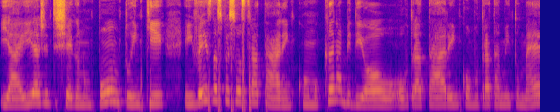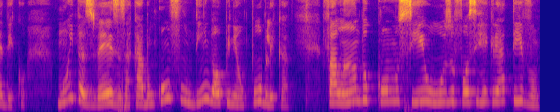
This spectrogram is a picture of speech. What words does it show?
E aí a gente chega num ponto em que, em vez das pessoas tratarem como canabidiol ou tratarem como tratamento médico, muitas vezes acabam confundindo a opinião pública, falando como se o uso fosse recreativo.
